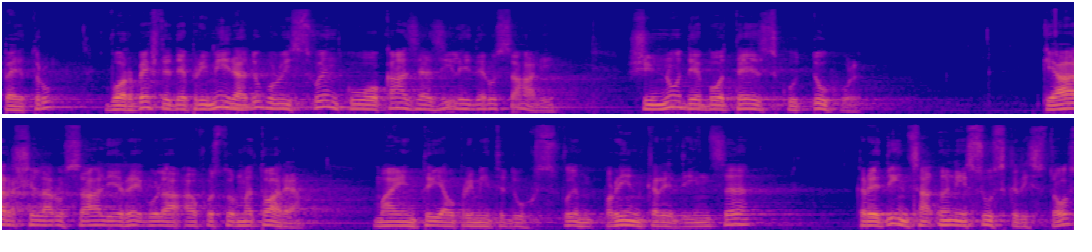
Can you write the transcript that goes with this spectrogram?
Petru vorbește de primirea Duhului Sfânt cu ocazia zilei de Rusalii și nu de botez cu Duhul. Chiar și la Rusalii regula a fost următoarea. Mai întâi au primit Duh Sfânt prin credință, credința în Isus Hristos,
